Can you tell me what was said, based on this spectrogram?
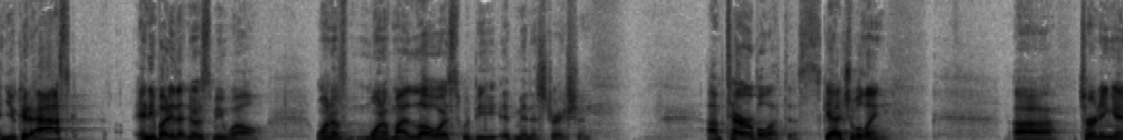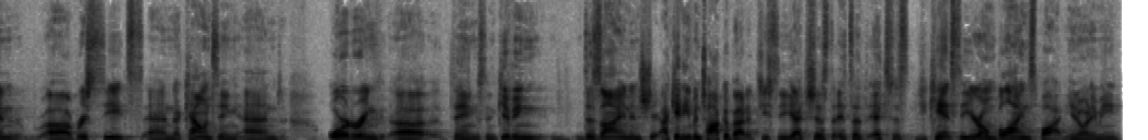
and you could ask anybody that knows me well, one of, one of my lowest would be administration. I'm terrible at this. Scheduling, uh, turning in uh, receipts and accounting and ordering uh, things and giving design and I can't even talk about it. Do you see? It's just, it's, a, it's just, you can't see your own blind spot. You know what I mean?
